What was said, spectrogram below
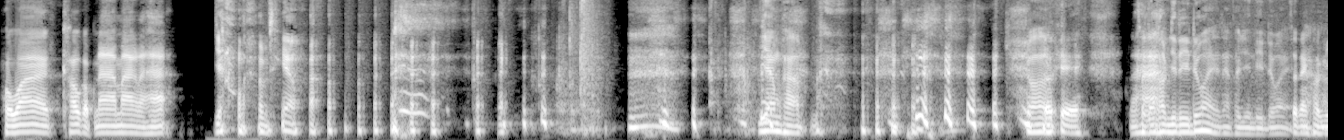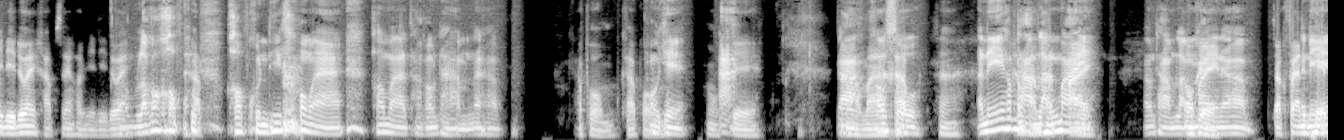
เพราะว่าเข้ากับหน้ามากนะฮะเยี่ยมครับเยี่ยมครับเยี่ยมครับ ก็โอเคนะแสดงฮะความยินดีด้วยแสดงความยินดีด้วย แสดงความยินดีด้วยครับ แสดงความยินดีด้วยครับแล้วก็ขอบคุณนะครับขอบคุณที่เข้ามาเข้ามาถามคำถามนะครับ ครับผมครับผมโอเคโอเคอะอมาเข้าครับสู่อะอันนี้คำถามหลังใหม่ คำถามถัดไปคำถามหลังโอใหเคม่นะครับ จากแฟนอันเพนี้จ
